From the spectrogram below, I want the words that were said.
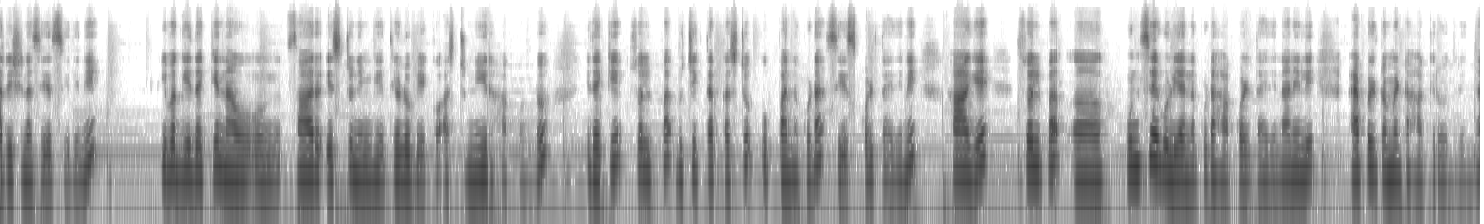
ಅರಿಶಿನ ಸೇರಿಸಿದ್ದೀನಿ ಇವಾಗ ಇದಕ್ಕೆ ನಾವು ಸಾರು ಎಷ್ಟು ನಿಮಗೆ ತೆಳು ಅಷ್ಟು ನೀರು ಹಾಕ್ಕೊಂಡು ಇದಕ್ಕೆ ಸ್ವಲ್ಪ ರುಚಿಗೆ ತಕ್ಕಷ್ಟು ಉಪ್ಪನ್ನು ಕೂಡ ಸೇರಿಸ್ಕೊಳ್ತಾ ಇದ್ದೀನಿ. ಹಾಗೆ ಸ್ವಲ್ಪ ಹುಣಸೆ ಹುಳಿಯನ್ನು ಕೂಡ ಹಾಕ್ಕೊಳ್ತಾ ಇದ್ದೀನಿ. ನಾನಿಲ್ಲಿ ಆ್ಯಪಲ್ ಟೊಮೆಟೊ ಹಾಕಿರೋದ್ರಿಂದ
